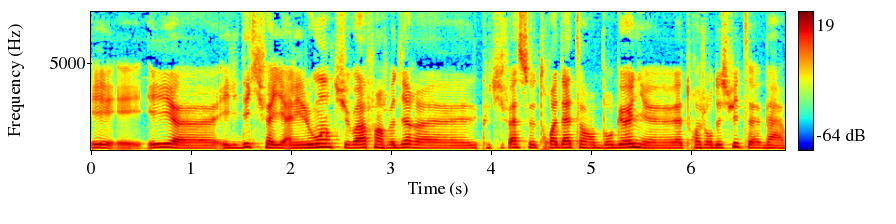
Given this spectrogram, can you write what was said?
Et et, et, et l'idée qu'il faille aller loin, tu vois. Enfin, je veux dire que tu fasses trois dates en Bourgogne à trois jours de suite, euh, bah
